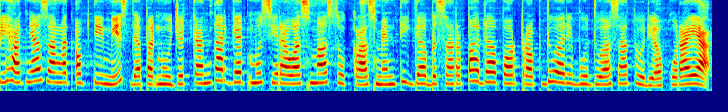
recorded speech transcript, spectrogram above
pihaknya sangat optimis dapat mewujudkan target Musirawas masuk klasmen tiga besar pada Porprov 2021 di Okuraya.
